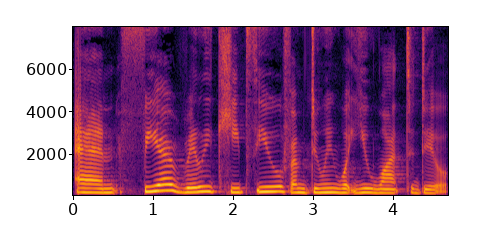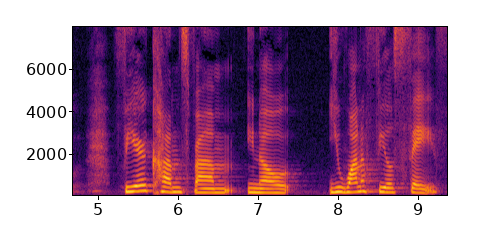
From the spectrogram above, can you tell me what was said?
And fear really keeps you from doing what you want to do. Fear comes from, you know, you want to feel safe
